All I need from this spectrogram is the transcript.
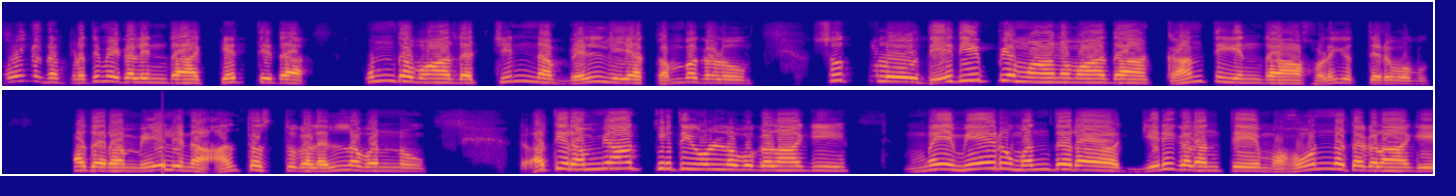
ತೋಳದ ಪ್ರತಿಮೆಗಳಿಂದ ಕೆತ್ತಿದ ಅಂದವಾದ ಚಿನ್ನ ಬೆಳ್ಳಿಯ ಕಂಬಗಳು ಸುತ್ತಲೂ ದೇದೀಪ್ಯಮಾನವಾದ ಕಾಂತಿಯಿಂದ ಹೊಳೆಯುತ್ತಿರುವವು. ಅದರ ಮೇಲಿನ ಅಂತಸ್ತುಗಳೆಲ್ಲವನ್ನು ಅತಿ ರಮ್ಯಾಕೃತಿಯುಳ್ಳವುಗಳಾಗಿ ಮೇ ಮೇರು ಮಂದರ ಗಿರಿಗಳಂತೆ ಮಹೋನ್ನತಗಳಾಗಿ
